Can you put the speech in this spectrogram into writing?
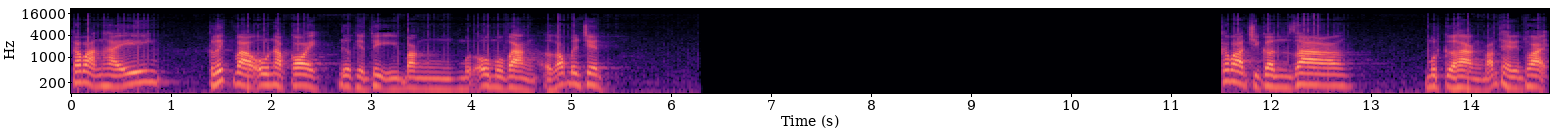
Các bạn hãy click vào ô nạp coin Được hiển thị bằng một ô màu vàng ở góc bên trên Các bạn chỉ cần ra một cửa hàng bán thẻ điện thoại,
